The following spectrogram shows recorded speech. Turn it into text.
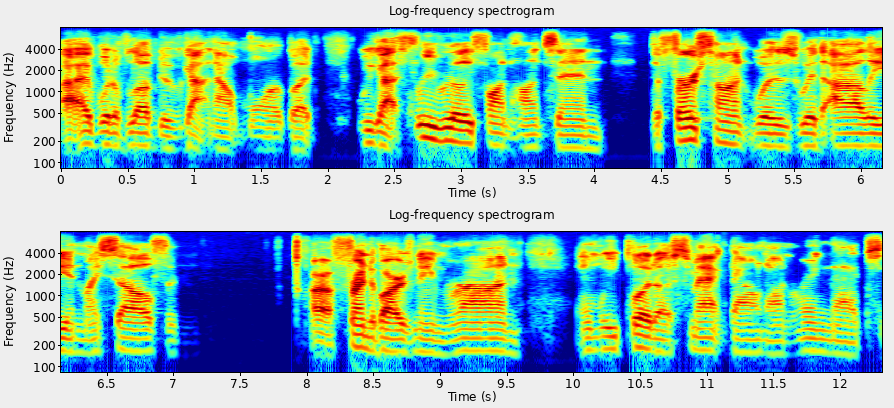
I would have loved to have gotten out more, but we got three really fun hunts in. The first hunt was with Ollie and myself and a friend of ours named Ron, and we put a smackdown on ringnecks.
